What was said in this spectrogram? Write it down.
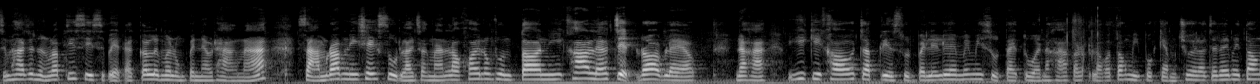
35 จนถึงรอบที่ 41แอดก็เลยมาลงเป็นแนวทางนะ 3 รอบนี้เช็คสูตรหลังจากนั้นเราค่อยลงทุนตอนนี้เข้าแล้ว 7 รอบแล้วนะคะยี่กี้เขาจะเปลี่ยนสูตรไปเรื่อยๆ ไม่มีสูตรตายตัวนะคะ เราก็ต้องมีโปรแกรมช่วยเราจะได้ไม่ต้อง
